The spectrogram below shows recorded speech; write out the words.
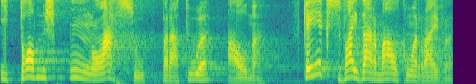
e tomes um laço para a tua alma. Quem é que se vai dar mal com a raiva?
